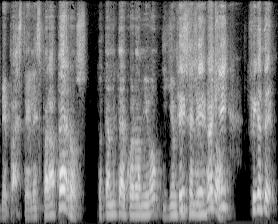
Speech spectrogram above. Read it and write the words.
de pasteles para perros. Totalmente de acuerdo, amigo. Y yo empecé sí, aquí, fíjate,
